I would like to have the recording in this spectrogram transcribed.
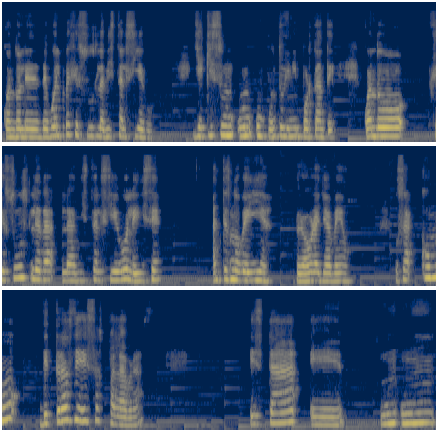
cuando le devuelve Jesús la vista al ciego. Y aquí es un, un, un punto bien importante. Cuando Jesús le da la vista al ciego, le dice, antes no veía, pero ahora ya veo. O sea, cómo detrás de esas palabras está eh, un,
